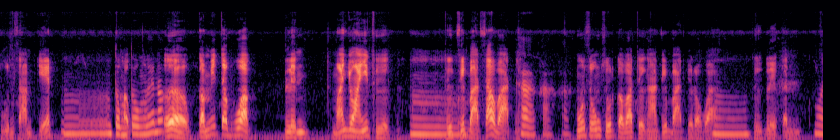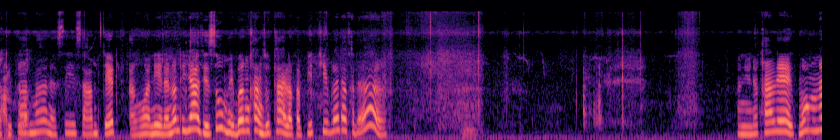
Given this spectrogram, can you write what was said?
ศูนย์สามเจ็ดอืมตรงๆเลยเนาะเออ ก็มีแต่พวกเล่นหมาย่อยนี่ถือ อืมถือสิบบาทเศร้าบาทนี่ค่ะค่ะค่ะหมูสูงสุดก็ว่าถือหาสิบบาทจะหรอกว่า อืมถือเลขกันงวดสามที่ตัวผ่านมาเนี่ยสี่สามเจ็ดอะงวดนี้แล้วนนทิยาสิซุ่มให้เบิ้งข้างสุดท้ายแล้วก็ปิดคลิปเลยเด้อค่ะเด้ออืมอันนี้นะคะเลขวงใน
